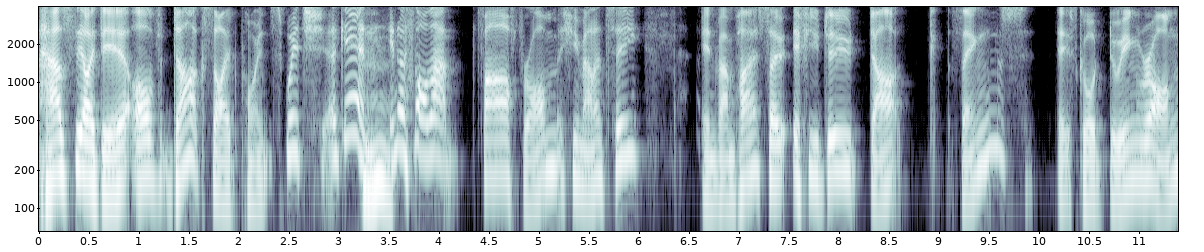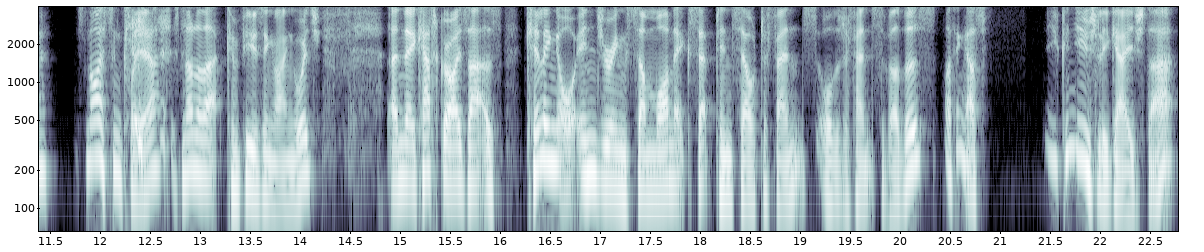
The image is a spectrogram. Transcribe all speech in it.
has the idea of dark side points, which, again, mm. you know, it's not that far from humanity in vampires. So if you do dark things, it's called doing wrong. It's nice and clear. it's none of that confusing language and they categorize that as killing or injuring someone except in self defense or the defense of others. I think that's, you can usually gauge that.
